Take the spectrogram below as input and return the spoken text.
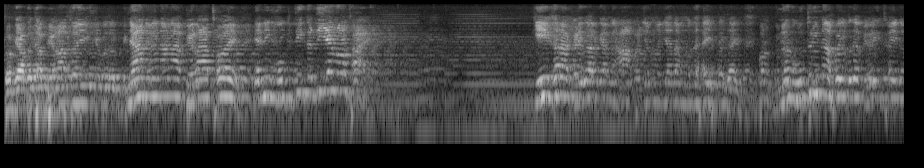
તો કે આ બધા ભેળા થઈ કે બધું જ્ઞાન વિનાના ભેળા થાય એની મુક્તિ કદી એ ન થાય. કી ખરા ઘણીવાર કે અમે આ ભજનમાં જ્યાં મદાય બધાય, પણ જ્ઞાન ઉતરી ના હોય, બધા ભેળી થઈને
